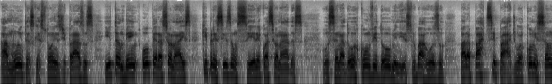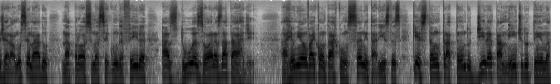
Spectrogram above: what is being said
há muitas questões de prazos e também operacionais que precisam ser equacionadas o senador convidou o ministro Barroso para participar de uma comissão geral no Senado na próxima segunda-feira, às duas horas da tarde. A reunião vai contar com sanitaristas que estão tratando diretamente do tema.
